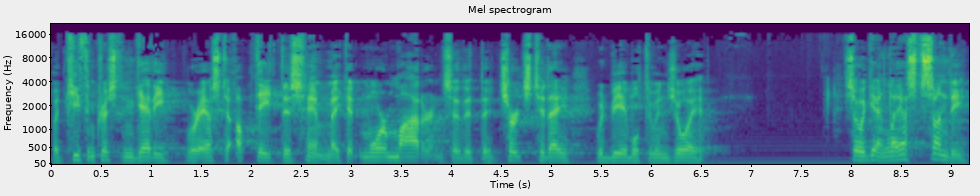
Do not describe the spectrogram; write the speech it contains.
But Keith and Kristen Getty were asked to update this hymn, make it more modern so that the church today would be able to enjoy it. So again, last Sunday,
